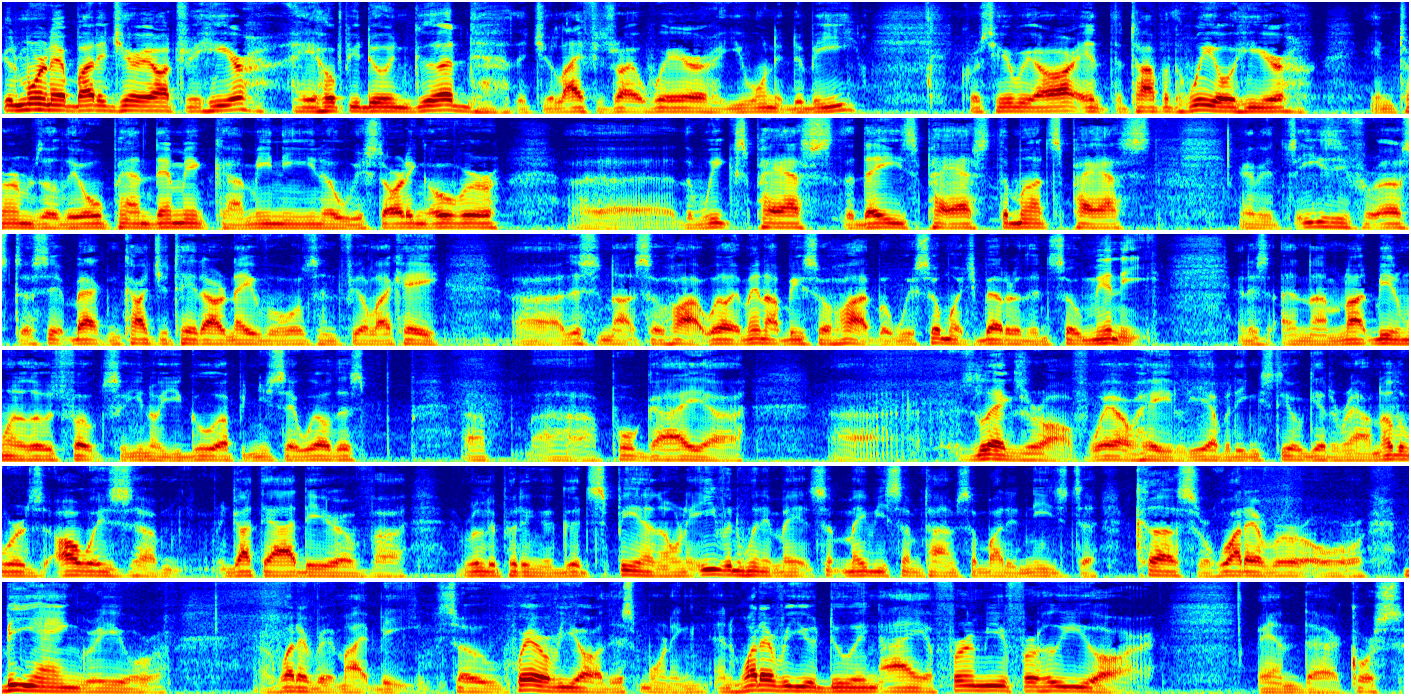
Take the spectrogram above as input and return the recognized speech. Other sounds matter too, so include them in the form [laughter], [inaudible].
Good morning, everybody. Jerry Autry here. I hope you're doing good, that your life is right where you want it to be. Of course, here we are at the top of the wheel here in terms of the old pandemic, uh, meaning, you know, we're starting over. Uh, the weeks pass, the days pass, the months pass, and it's easy for us to sit back and cogitate our navels and feel like, hey, uh, this is not so hot. Well, it may not be so hot, but we're so much better than so many and and I'm not being one of those folks. You know, you go up and you say, "Well, this uh, uh, poor guy, uh, uh, his legs are off." Well, hey, yeah, but he can still get around. In other words, always um, got the idea of uh, really putting a good spin on it, even when it may maybe sometimes somebody needs to cuss or whatever, or be angry or or whatever it might be. So, wherever you are this morning and whatever you're doing, I affirm you for who you are. And uh, of course,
